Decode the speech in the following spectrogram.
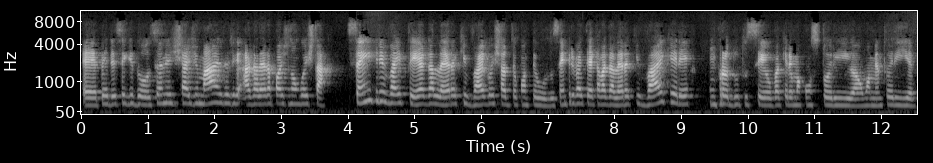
é, perder seguidor. Se eu nichar demais, a galera pode não gostar. Sempre vai ter a galera que vai gostar do teu conteúdo, sempre vai ter aquela galera que vai querer um produto seu, vai querer uma consultoria, uma mentoria.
